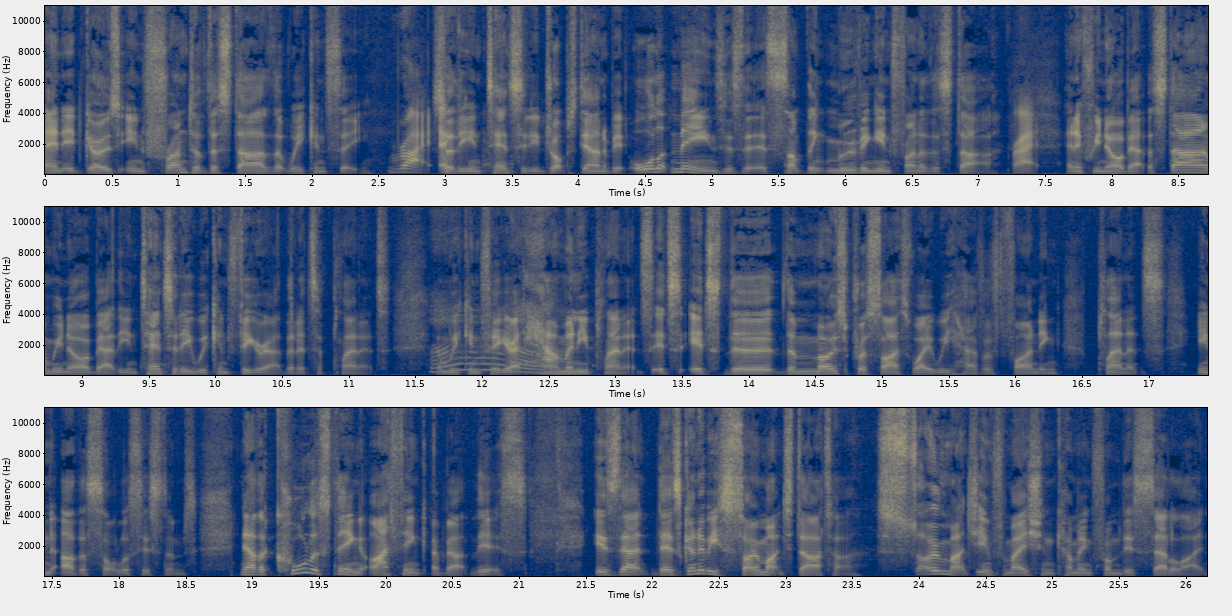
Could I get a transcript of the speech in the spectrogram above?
and it goes in front of the star that we can see. Right, So okay. the intensity drops down a bit. All it means is that there's something moving in front of the star. Right. And if we know about the star and we know about the intensity, we can figure out that it's a planet. And we can figure out Ah. how many planets. It's it's the the most precise way we have of finding planets in other solar systems. Now the coolest thing I think about this is that there's going to be so much data, so much information coming from this satellite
